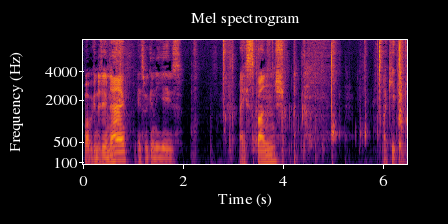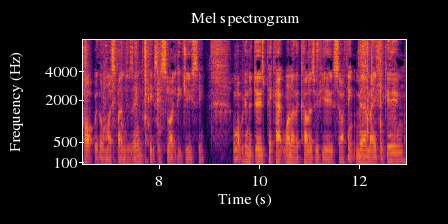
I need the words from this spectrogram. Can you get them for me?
What we're going to do now is we're going to use a sponge I keep a pot with all my sponges in, keeps them slightly juicy. And what we're going to do is pick out one of the colours we've used. So I think Mermaid Lagoon,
